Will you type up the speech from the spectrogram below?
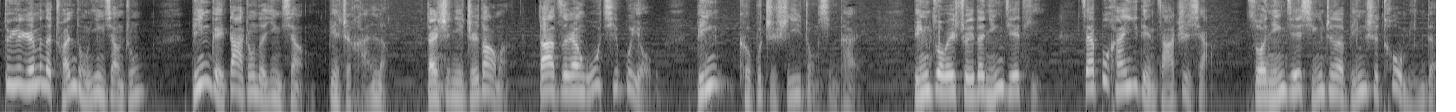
对于人们的传统印象中，冰给大众的印象便是寒冷。但是你知道吗？大自然无奇不有，冰可不只是一种形态。冰作为水的凝结体，在不含一点杂质下。所凝结形成的冰是透明的，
